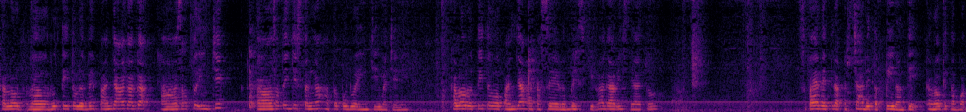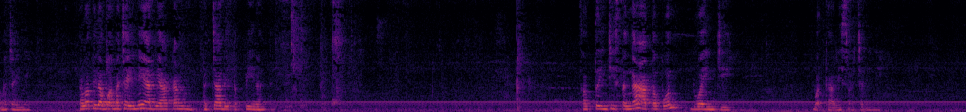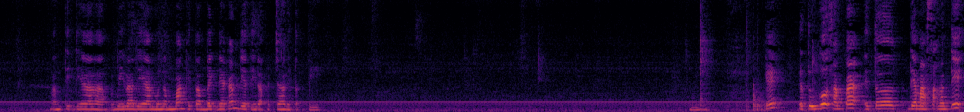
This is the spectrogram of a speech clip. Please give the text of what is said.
Kalau uh, roti itu lebih panjang agak-agak uh, satu inci uh, satu inci setengah ataupun dua inci macam ini kalau roti itu panjang akan saya lebih sedikit lah garis dia itu supaya dia tidak pecah di tepi nanti kalau kita buat macam ini. Kalau tidak buat macam ini dia akan pecah di tepi nanti. Satu inci setengah ataupun dua inci buat garis macam ini nanti dia bila dia mengembang kita bake dia kan dia tidak pecah di tepi. Oke kita tunggu sampai itu dia masak nanti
